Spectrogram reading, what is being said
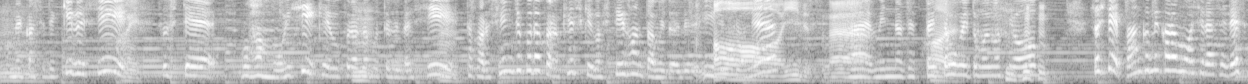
うん、おめかしできるし、はいそしてご飯も美味しい京王プラザホテルだし、うんだから新宿だから景色がシティーハンターみたいでいいですよね。いいですね。はい、みんな絶対行った方がいいと思いますよ。は いそして番組からもお知らせです。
